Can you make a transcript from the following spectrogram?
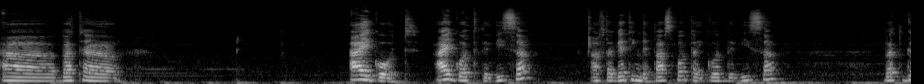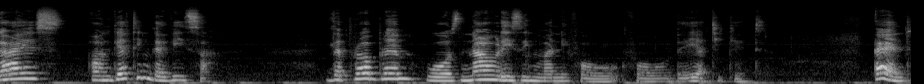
Uh, but uh, I got I got the visa after getting the passport. I got the visa, but guys, on getting the visa, the problem was now raising money for for the air ticket. And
